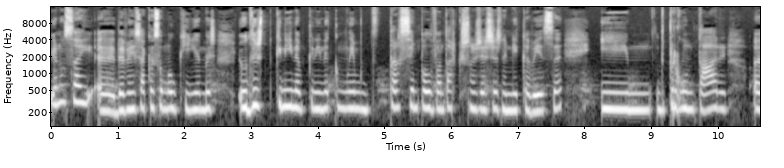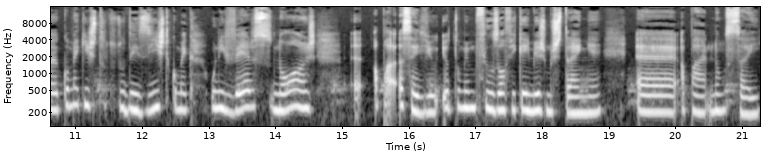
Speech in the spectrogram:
eu não sei, uh, devem achar que eu sou maluquinha, mas eu desde pequenina, pequenina, que me lembro de estar sempre a levantar questões destas na minha cabeça e de perguntar uh, como é que isto tudo existe, como é que o universo, nós, Uh, opa, a sério, eu estou mesmo filosófica e mesmo estranha. Uh, opa, não sei.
